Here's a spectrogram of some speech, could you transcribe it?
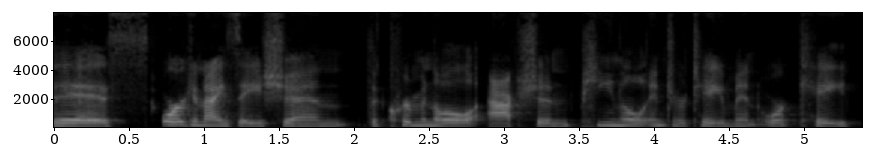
this organization, the Criminal Action Penal Entertainment or CAPE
